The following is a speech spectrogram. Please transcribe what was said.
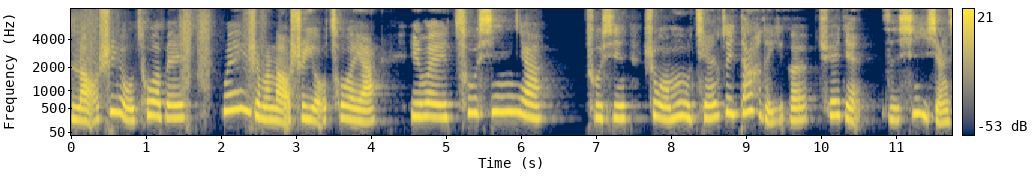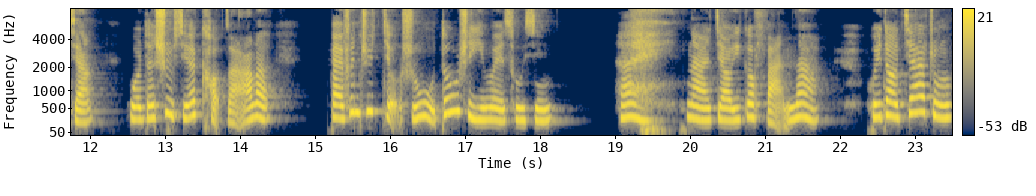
老是有错呗？为什么老是有错呀？因为粗心呀，粗心是我目前最大的一个缺点。仔细想想，我的数学考砸了，百分之九十五都是因为粗心。唉，那叫一个烦呐！回到家中，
